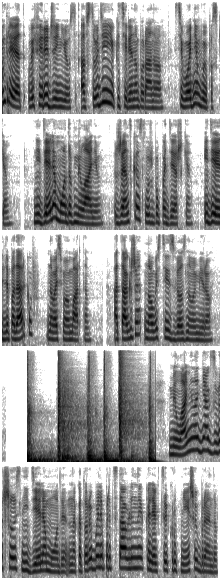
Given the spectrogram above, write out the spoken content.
Всем привет! В эфире G-News, а в студии Екатерина Буранова. Сегодня в выпуске. Неделя моды в Милане. Женская служба поддержки. Идеи для подарков на 8 марта. А также новости из звездного мира. Милане на днях завершилась неделя моды, на которой были представлены коллекции крупнейших брендов.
